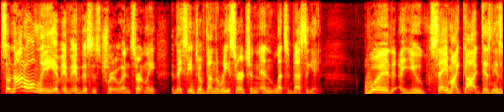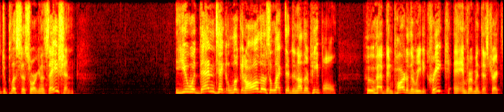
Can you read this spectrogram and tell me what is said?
So not only if, if, if, this is true, and certainly they seem to have done the research and, and let's investigate, would you say, my God, Disney is a duplicitous organization? You would then take a look at all those elected and other people who have been part of the Reedy Creek Improvement District,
